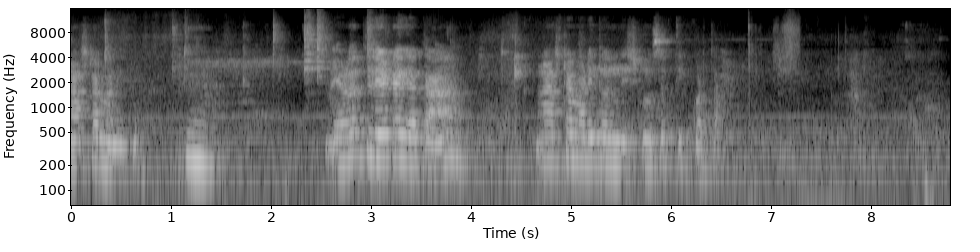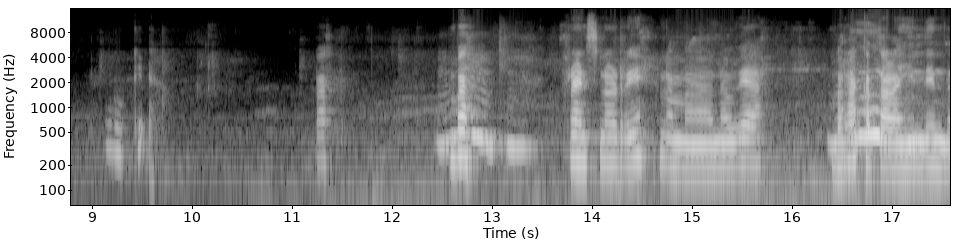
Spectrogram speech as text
ನಾಷ್ಟ ಮಾಡಿದ್ದು ಹೇಳೋದು ಲೇಟ್ ಆಗೈತಾ ನಾಷ್ಟ ಮಾಡಿದ್ದು ಒಂದಿಷ್ಟು ಮೊಸರು ತಿಕ್ ಕೊಡ್ತಾರೆ ಓಕೆ. ಬಾ. ಬಾ. ಫ್ರೆಂಡ್ಸ್ ನೋಡ್ರಿ, ನಮ್ಮ ನವ್ಯ ಬರಾಕತ್ತಾಳ ಹಿಂದಿಂದ.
